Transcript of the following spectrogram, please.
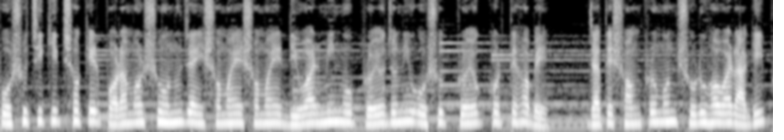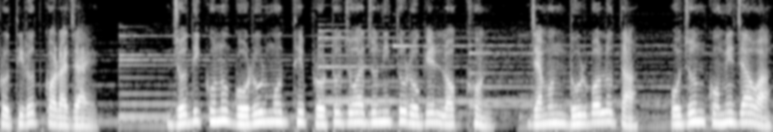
পশু চিকিৎসকের পরামর্শ অনুযায়ী সময়ে সময়ে ডিওয়ার্মিং ও প্রয়োজনীয় ওষুধ প্রয়োগ করতে হবে, যাতে সংক্রমণ শুরু হওয়ার আগেই প্রতিরোধ করা যায়। যদি কোনো গরুর মধ্যে প্রোটোজোয়াজনিত রোগের লক্ষণ, যেমন দুর্বলতা, ওজন কমে যাওয়া,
